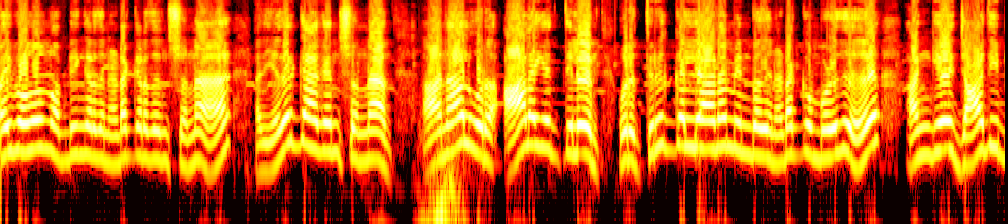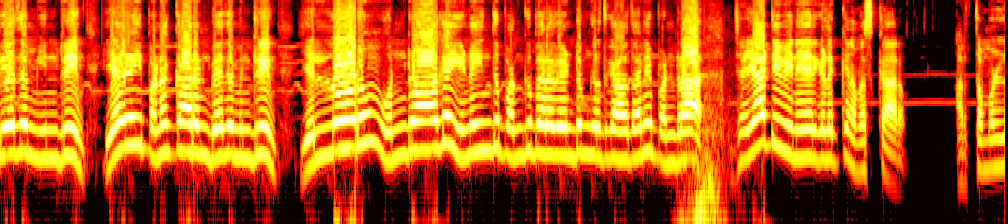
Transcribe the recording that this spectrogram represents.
வைபவம் அப்படிங்கிறது நடக்கிறதுன்னு சொன்னால் அது எதற்காகன்னு சொன்னால் ஆனால் ஒரு ஆலயத்திலே ஒரு திருக்கல்யாணம் என்பது நடக்கும் பொழுது அங்கே ஜாதி பேதம் இன்றி ஏழை பணக்காரன் பேதமின்றி எல்லோரும் ஒன்றாக இணைந்து பங்கு பெற வேண்டும்ங்கிறதுக்காக தானே பண்றா. ஜெயா டிவி நேயர்களுக்கு நமஸ்காரம். அர்த்தமுள்ள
